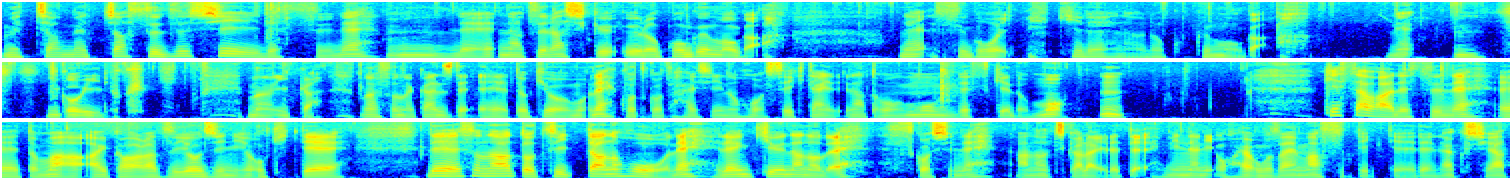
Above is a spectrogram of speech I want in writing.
めちゃめちゃ涼しいですね、うん、で夏らしく鱗雲がねすごい綺麗な鱗雲がねうん。語彙力。まあいいか。まあそんな感じで、えーと、今日もねコツコツ配信の方していきたいなと思うんですけども。うん。今朝はですねえっ、ー、とまあ相変わらず4時に起きてでその後ツイッターの方をね連休なので少しねあの力入れてみんなに「おはようございます」って言って連絡し合っ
